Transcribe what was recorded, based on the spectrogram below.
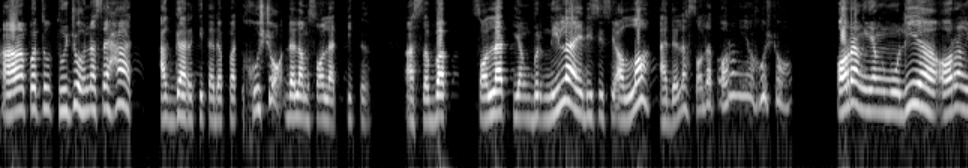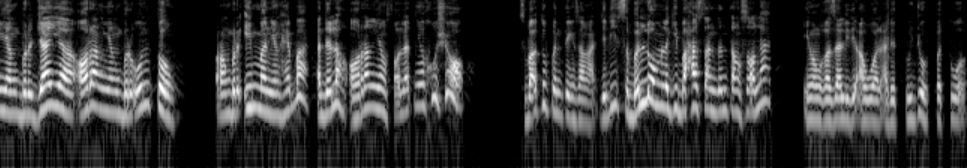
Ha, apa tu? Tujuh nasihat agar kita dapat khusyuk dalam solat kita. Ha, sebab solat yang bernilai di sisi Allah adalah solat orang yang khusyuk. Orang yang mulia, orang yang berjaya, orang yang beruntung, orang beriman yang hebat adalah orang yang solatnya khusyuk. Sebab tu penting sangat. Jadi sebelum lagi bahasan tentang solat, Imam Ghazali di awal ada tujuh petua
